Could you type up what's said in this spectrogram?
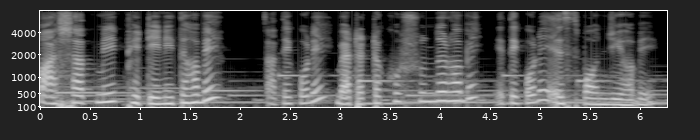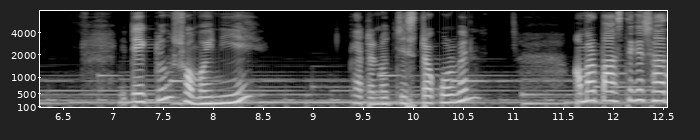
পাঁচ সাত মিনিট ফেটিয়ে নিতে হবে। তাতে করে ব্যাটারটা খুব সুন্দর হবে, এতে করে স্পঞ্জি হবে। এটা একটু সময় নিয়ে ফেটানোর চেষ্টা করবেন। আমার পাঁচ থেকে সাত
